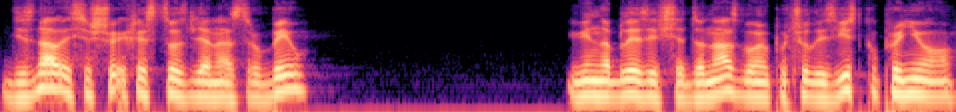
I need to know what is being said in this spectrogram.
дізналися, що Христос для нас зробив. І Він наблизився до нас, бо ми почули звістку про нього.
